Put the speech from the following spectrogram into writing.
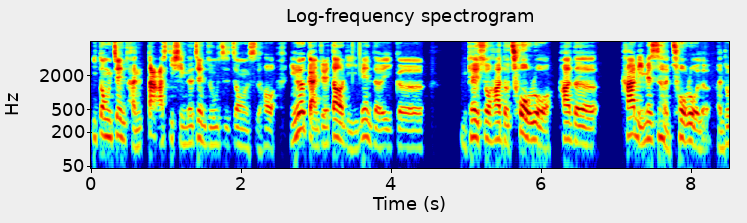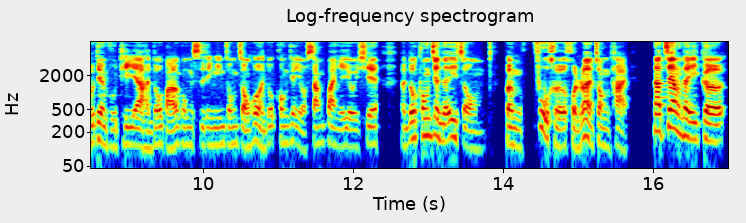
一栋建很大型的建筑物之中的时候，你会感觉到里面的一个，你可以说它的错落，它的它里面是很错落的，很多电扶梯啊，很多百货公司，林林总总，或很多空间有商办，也有一些很多空间的一种。很复合混乱的状态，那这样的一个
